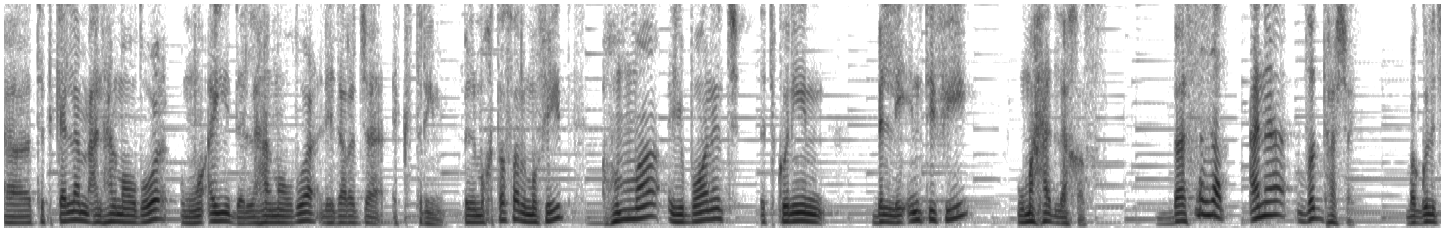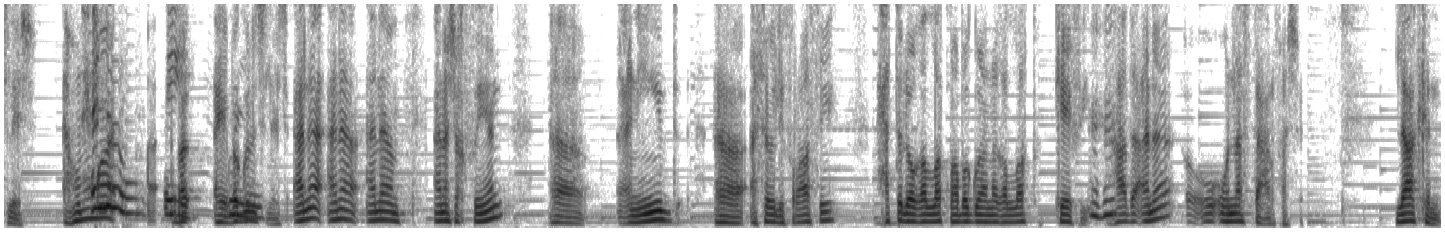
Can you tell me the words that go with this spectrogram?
آه، تتكلم عن هالموضوع ومؤيدة لهالموضوع لدرجة extreme بالمختصر المفيد هم يبونك تكونين باللي انت فيه وما حد له خص. بس بالضبط. أنا ضد هالشيء بقول لك ليش؟ هم حلو. إيه. ب- أي بقول لك ليش؟ أنا أنا أنا أنا شخصيا آه عنيد آه أسوي اللي في راسي حتى لو غلطت ما بقول أنا غلط كيفي مهم. هذا أنا والناس تعرف هالشيء لكن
